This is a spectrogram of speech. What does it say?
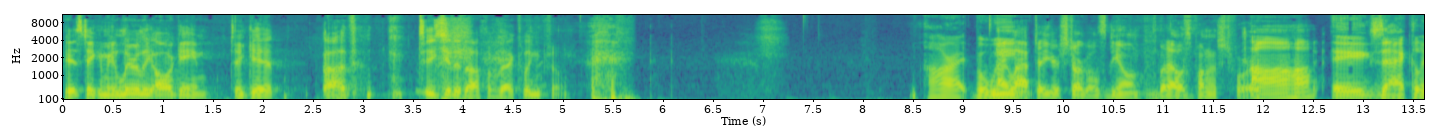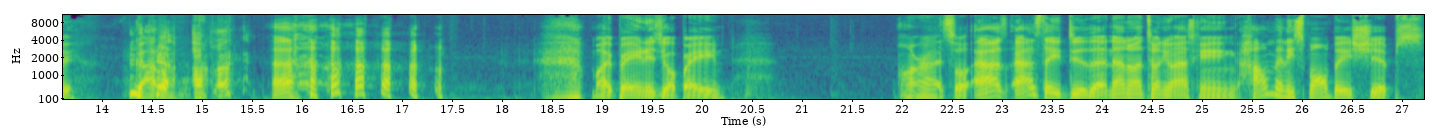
It's taken me literally all game to get uh, to get it off of that cling film. All right, but we I laughed at your struggles, Dion, but I was punished for it. Uh huh. Exactly. Got him. uh-huh. My pain is your pain. All right. So as as they do that, Nano Antonio asking how many small base ships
